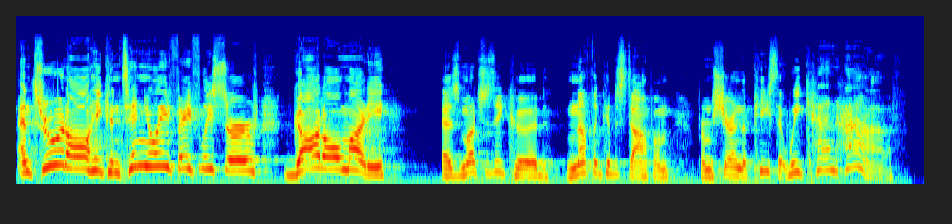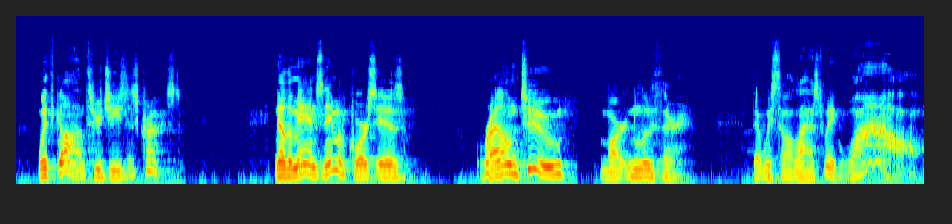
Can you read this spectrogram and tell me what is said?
And through it all, he continually faithfully served God Almighty as much as he could. Nothing could stop him from sharing the peace that we can have with God through Jesus Christ. Now, the man's name, of course, is round two, Martin Luther that we saw last week. Wow.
